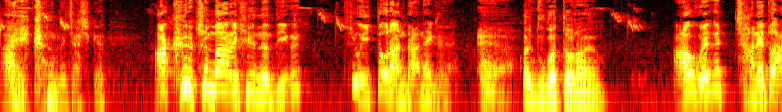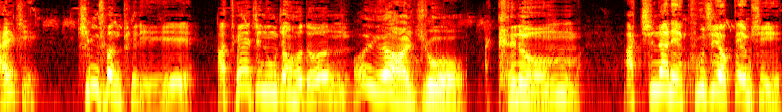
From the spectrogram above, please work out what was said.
아이, 그놈의 자식아. 아, 그렇게 말을 했는데, 이거, 기어이 떠난다네, 그. 예. 아니 누가 떠나요? 아, 왜 그, 자네도 알지? 김선필이. 아, 돼지 농장 하던. 아, 예, 알죠. 그놈. 아, 지난해 구제역 댐시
